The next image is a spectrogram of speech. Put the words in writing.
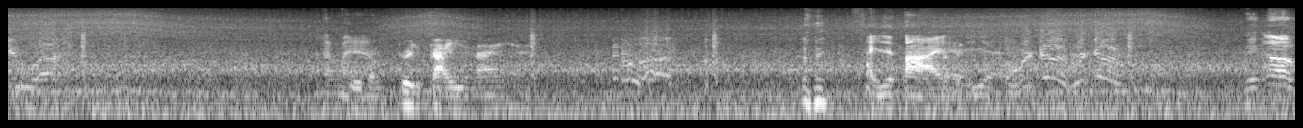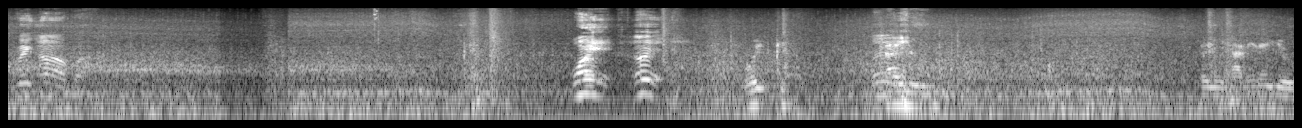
You left. ทางไหนกูอะมันช่วยไกลอยู่นาย You left. ใครจะตายอะไอ้เหี้ย Oh, we're good, we're good. wake up wake up อะโอ้ยเอ้ยโอ้ยเอ้ยได้อยู่ได้อยู่ทางนี้ได้อยู่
